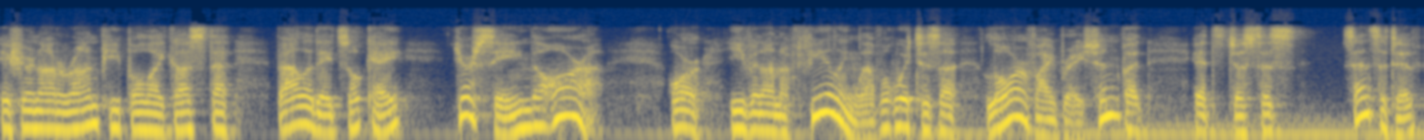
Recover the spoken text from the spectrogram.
if you're not around people like us that validates, okay, you're seeing the aura. Or even on a feeling level, which is a lower vibration, but it's just as sensitive,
